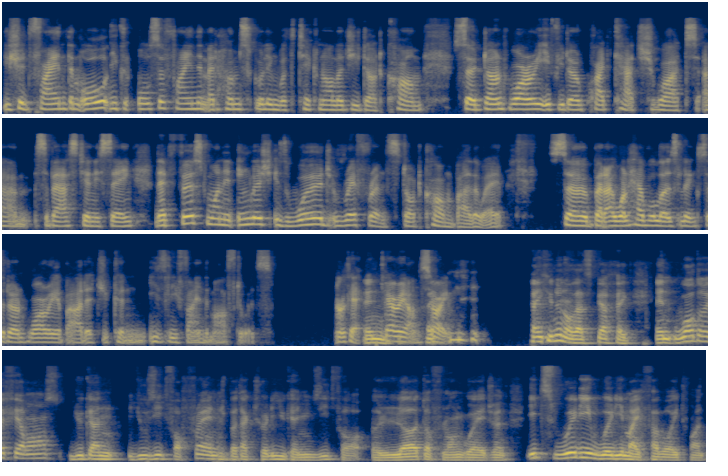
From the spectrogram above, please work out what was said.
you should find them all. You can also find them at homeschoolingwithtechnology.com. So don't worry if you don't quite catch what um, Sebastian is saying. That first one in English is wordreference.com, by the way. So, but I will have all those links, so don't worry about it. You can easily find them afterwards. Okay, and carry on. Sorry. Thank you. No, no, that's perfect. And word reference, you can use it for French, but actually you can use it for a lot of language. And it's really, really my favorite one.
